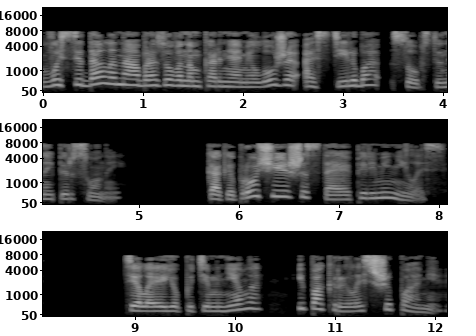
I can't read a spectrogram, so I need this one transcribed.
восседала на образованном корнями ложе Астильба собственной персоной. Как и прочие, шестая переменилась. Тело ее потемнело и покрылось шипами.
